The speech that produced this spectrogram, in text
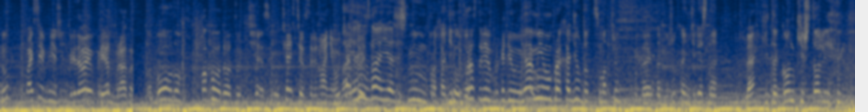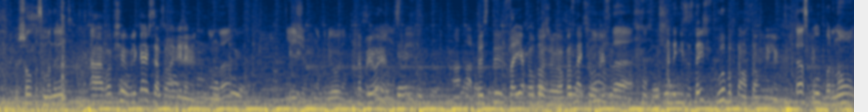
Ну, спасибо, Миша. Передавай привет брату. По поводу? По поводу вот уча- участия в соревнованиях. Да, я не знаю, я здесь мимо проходил. Ты тут. просто мимо проходил Я увидел? мимо проходил, тут смотрю, какая-то движуха интересная. Да? Какие-то гонки, что ли. Пришел посмотреть. А вообще увлекаешься автомобилями? Ну да, езжу на приоре. На приоре? Ага, то есть ты заехал тоже, обозначил Ну, присутствие. да. А ты не состоишь в клубах там автомобильных? Да, с клуб Барнаул,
